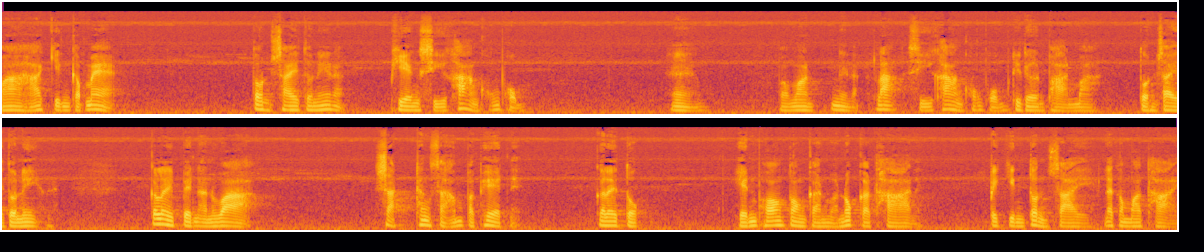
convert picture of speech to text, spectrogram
มาหากินกับแม่ ต้นไทรตัวนี้นะ่ะ เพียงสีข้างของผม ประมาณนี่แหละละสีข้างของผมที่เดินผ่านมาต้นไทรตัวนี้ ก็เลยเป็นอันว่า สัตว์ทั้งสามประเภทเนี่ย ก็เลยตกเห็นพ้องต้องกันว่านกกระทาเนี่ยไปกินต้นไทรแล้วก็มาถ่าย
